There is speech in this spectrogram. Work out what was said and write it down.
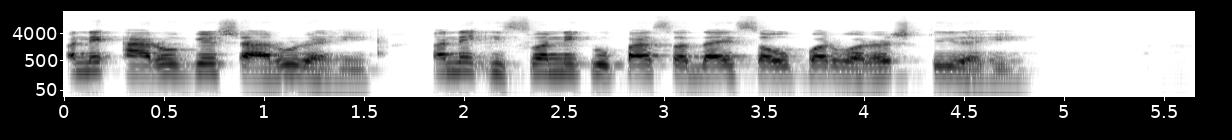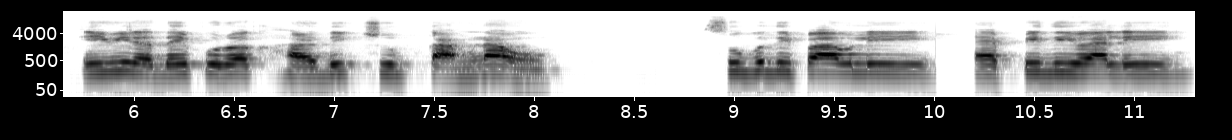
અને આરોગ્ય સારું રહે અને ઈશ્વરની કૃપા સદાય સૌ પર વરસતી રહે. એવી હૃદયપૂર્વક હાર્દિક શુભકામનાઓ. શુભ દીપાવલી, હેપી દિવાળી.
